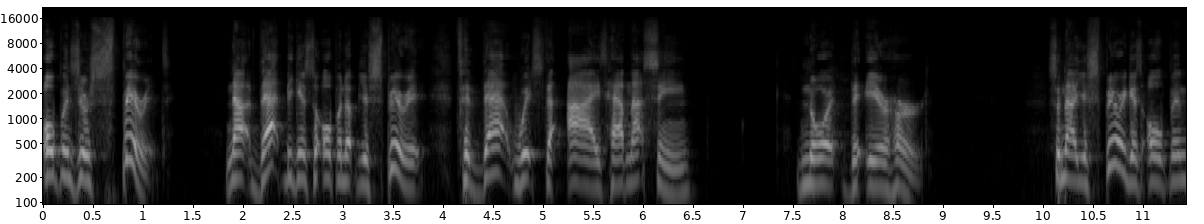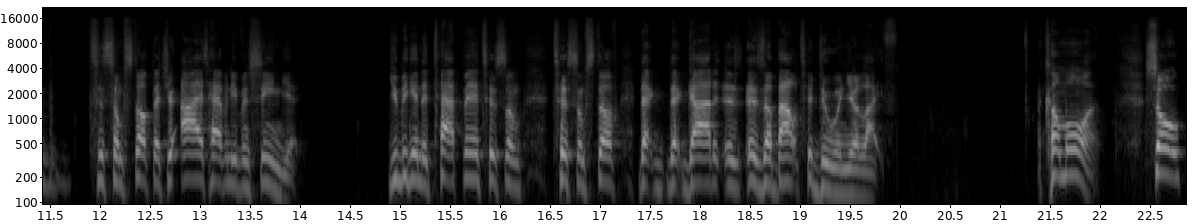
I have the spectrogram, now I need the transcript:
opens your spirit. Now that begins to open up your spirit to that which the eyes have not seen, nor the ear heard. So now your spirit gets open to some stuff that your eyes haven't even seen yet. You begin to tap into some to some stuff that, that God is, is about to do in your life. Come on. So,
